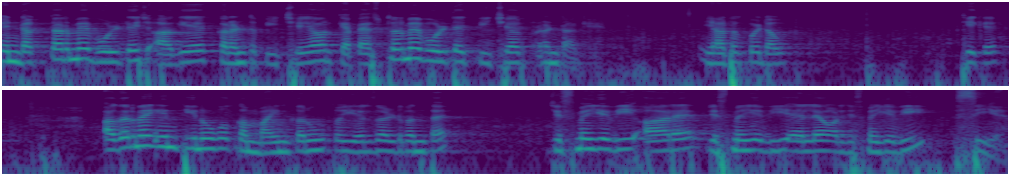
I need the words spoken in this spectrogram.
इंडक्टर में वोल्टेज आगे है करंट पीछे है, और कैपेसिटर में वोल्टेज पीछे और करंट आगे है। यहाँ तक कोई डाउट ठीक है? अगर मैं इन तीनों को कंबाइन करूँ तो ये रिज़ल्ट बनता है जिसमें ये वी आर है जिसमें ये वी एल है और जिसमें ये वी सी है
